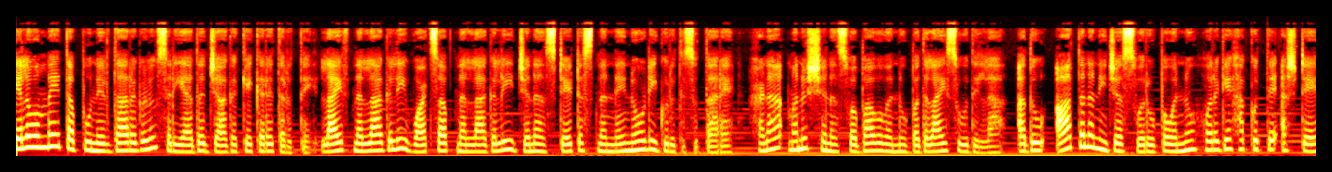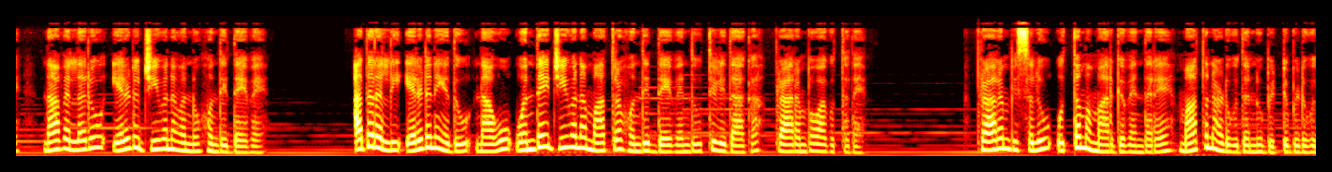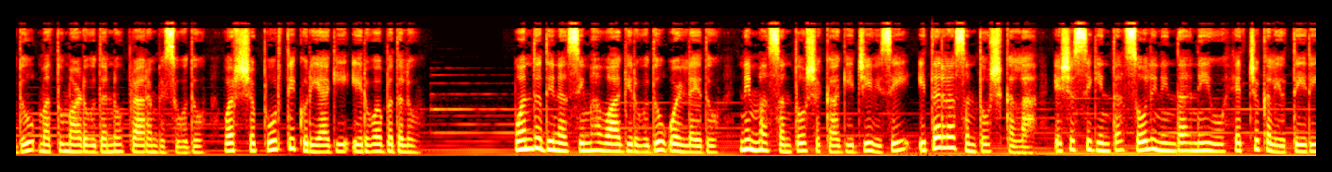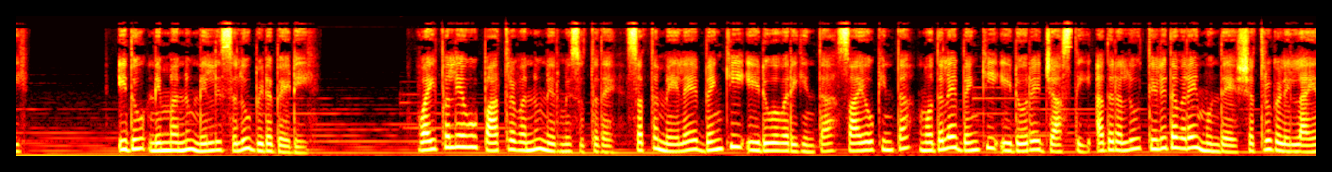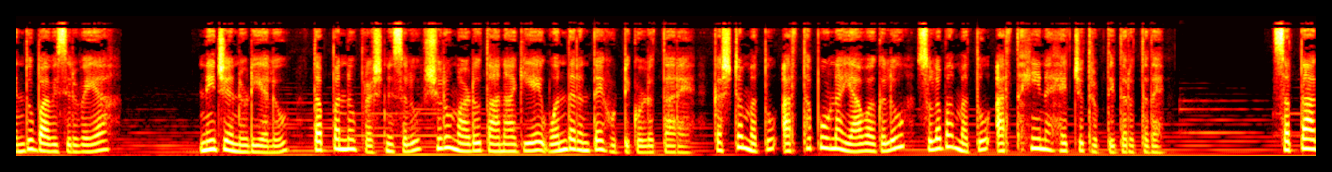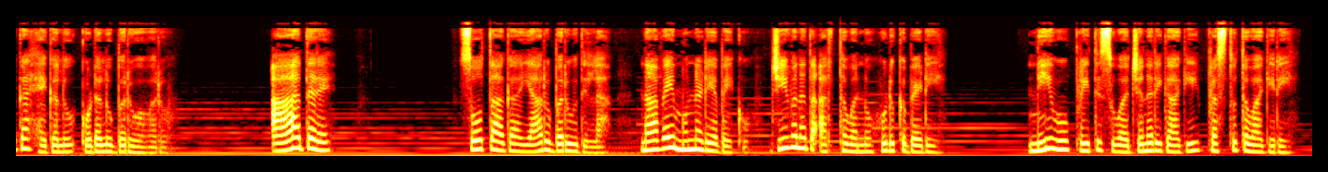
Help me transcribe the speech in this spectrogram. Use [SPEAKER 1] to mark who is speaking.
[SPEAKER 1] ಕೆಲವೊಮ್ಮೆ ತಪ್ಪು ನಿರ್ಧಾರಗಳು ಸರಿಯಾದ ಜಾಗಕ್ಕೆ ಕರೆತರುತ್ತೆ ಲೈಫ್ನಲ್ಲಾಗಲಿ ವಾಟ್ಸಾಪ್ನಲ್ಲಾಗಲಿ ಜನ ಸ್ಟೇಟಸ್ನನ್ನೇ ನೋಡಿ ಗುರುತಿಸುತ್ತಾರೆ. ಹಣ ಮನುಷ್ಯನ ಸ್ವಭಾವವನ್ನು ಬದಲಾಯಿಸುವುದಿಲ್ಲ. ಅದು ಆತನ ನಿಜ ಸ್ವರೂಪವನ್ನು ಹೊರಗೆ ಹಾಕುತ್ತೆ ಅಷ್ಟೇ. ನಾವೆಲ್ಲರೂ ಎರಡು ಜೀವನವನ್ನು ಹೊಂದಿದ್ದೇವೆ. ಅದರಲ್ಲಿ ಎರಡನೆಯದು ನಾವು ಒಂದೇ ಜೀವನ ಮಾತ್ರ ಹೊಂದಿದ್ದೇವೆಂದು ತಿಳಿದಾಗ ಪ್ರಾರಂಭವಾಗುತ್ತದೆ. ಪ್ರಾರಂಭಿಸಲು ಉತ್ತಮ ಮಾರ್ಗವೆಂದರೆ ಮಾತನಾಡುವುದನ್ನು ಬಿಟ್ಟು ಬಿಡುವುದು ಮತ್ತು ಮಾಡುವುದನ್ನು ಪ್ರಾರಂಭಿಸುವುದು. ವರ್ಷ ಪೂರ್ತಿ ಕುರಿಯಾಗಿ ಇರುವ ಬದಲು. ಒಂದು ದಿನ ಸಿಂಹವಾಗಿರುವುದು ಒಳ್ಳೆಯದು. ನಿಮ್ಮ ಸಂತೋಷಕ್ಕಾಗಿ ಜೀವಿಸಿ, ಇತರರ ಸಂತೋಷಕ್ಕಲ್ಲ. ಯಶಸ್ಸಿಗಿಂತ ಸೋಲಿನಿಂದ ನೀವು ಹೆಚ್ಚು ಕಲಿಯುತ್ತೀರಿ. ಇದು ನಿಮ್ಮನ್ನು ನಿಲ್ಲಿಸಲು ಬಿಡಬೇಡಿ. ವೈಫಲ್ಯವು ಪಾತ್ರವನ್ನು ನಿರ್ಮಿಸುತ್ತದೆ. ಸತ್ತ ಮೇಲೆ ಬೆಂಕಿ ಈಡುವವರಿಗಿಂತ ಸಾಯೋಕ್ಕಿಂತ ಮೊದಲೇ ಬೆಂಕಿ ಈಡೋರೇ ಜಾಸ್ತಿ, ಅದರಲ್ಲೂ ತಿಳಿದವರೇ ಮುಂದೆ ಶತ್ರುಗಳಿಲ್ಲ ಎಂದು ಭಾವಿಸಿರುವೆಯಾ? ನಿಜ ನುಡಿಯಲು, ತಪ್ಪನ್ನು ಪ್ರಶ್ನಿಸಲು ಶುರು ಮಾಡು ತಾನಾಗಿಯೇ ಒಂದರಂತೆ ಹುಟ್ಟಿಕೊಳ್ಳುತ್ತಾರೆ. ಕಷ್ಟ ಮತ್ತು ಅರ್ಥಪೂರ್ಣ ಯಾವಾಗಲೂ ಸುಲಭ ಮತ್ತು ಅರ್ಥಹೀನ ಹೆಚ್ಚು ತೃಪ್ತಿ ತರುತ್ತದೆ. ಸತ್ತಾಗ ಹೆಗಲು ಕೊಡಲು ಬರುವವರು. ಆದರೆ ಸೋತಾಗ ಯಾರು ಬರುವುದಿಲ್ಲ. ನಾವೇ ಮುನ್ನಡೆಯಬೇಕು. ಜೀವನದ ಅರ್ಥವನ್ನು ಹುಡುಕಬೇಡಿ. ನೀವು ಪ್ರೀತಿಸುವ ಜನರಿಗಾಗಿ ಪ್ರಸ್ತುತವಾಗಿರಿ.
